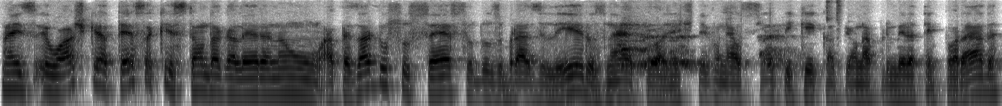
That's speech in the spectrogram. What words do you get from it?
mas eu acho que até essa questão da galera não. Apesar do sucesso dos brasileiros, né? A gente teve o Nelson Piquet campeão na primeira temporada,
